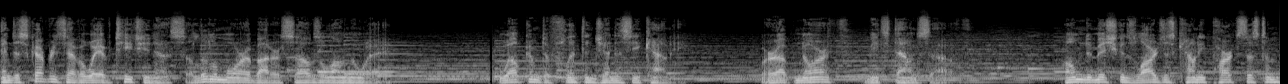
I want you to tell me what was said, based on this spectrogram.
And discoveries have a way of teaching us a little more about ourselves along the way. Welcome to Flint and Genesee County, where up north meets down south. Home to Michigan's largest county park system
